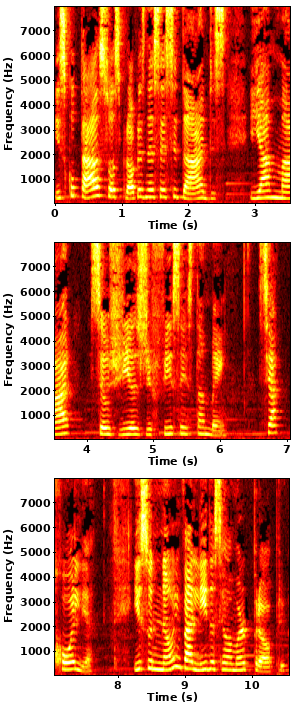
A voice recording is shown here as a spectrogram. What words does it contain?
escutar as suas próprias necessidades e amar seus dias difíceis também. Se acolha. Isso não invalida seu amor próprio,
